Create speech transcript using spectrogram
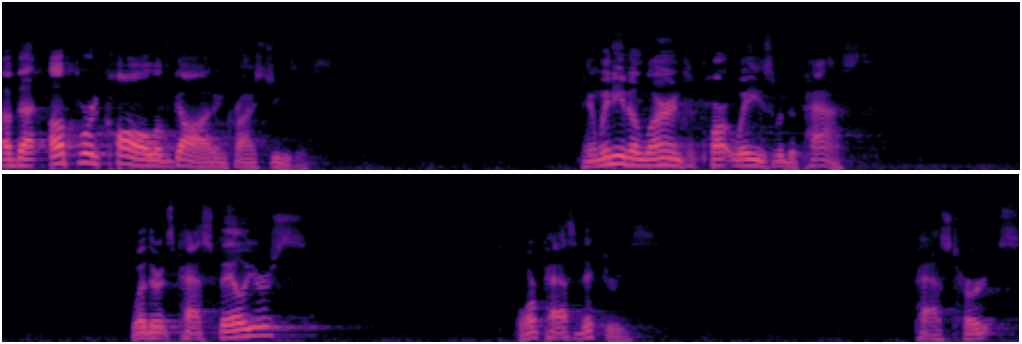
of that upward call of God in Christ Jesus. And we need to learn to part ways with the past. Whether it's past failures or past victories, past hurts,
